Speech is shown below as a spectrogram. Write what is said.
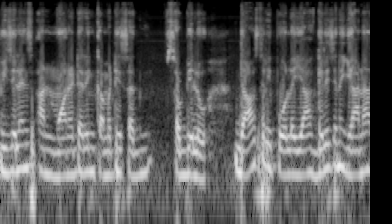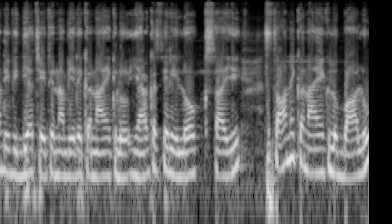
విజిలెన్స్ అండ్ మానిటరింగ్ కమిటీ సభ్యులు దాసరి పోలయ్య గిరిజన యానాది విద్యా చైతన్య వేదిక నాయకులు యాకసిరి లోక్ సాయి స్థానిక నాయకులు బాలు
